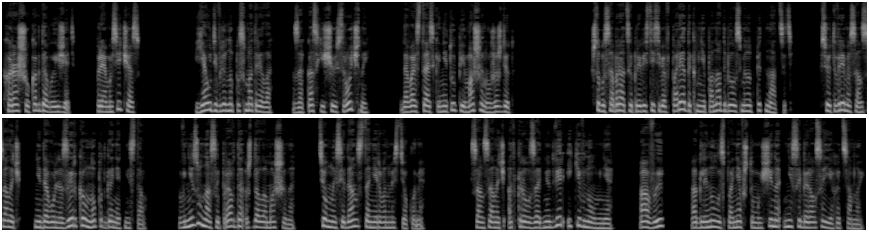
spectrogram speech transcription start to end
«Хорошо, когда выезжать? Прямо сейчас». Я удивленно посмотрела. Заказ еще и срочный. «Давай, Стаська, не тупи, машина уже ждет». Чтобы собраться и привести себя в порядок, мне понадобилось минут пятнадцать. Все это время Сансаныч недовольно зыркал, но подгонять не стал. Внизу нас и правда ждала машина. Темный седан с тонированными стеклами. Сансаныч открыл заднюю дверь и кивнул мне. «А вы?» — оглянулась, поняв, что мужчина не собирался ехать со мной.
